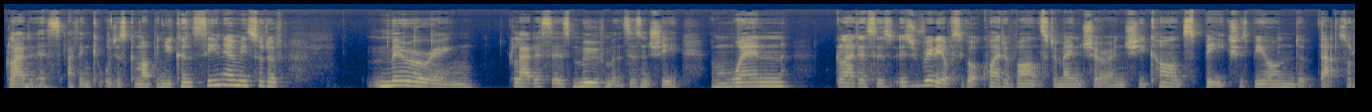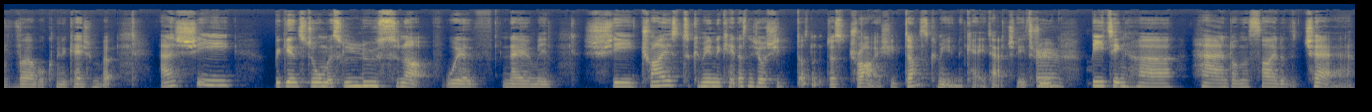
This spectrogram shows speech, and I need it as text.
Gladys, I think it will just come up. And you can see Naomi sort of mirroring Gladys's movements, isn't she? And when Gladys is, is really obviously got quite advanced dementia and she can't speak, she's beyond that sort of verbal communication. But as she begins to almost loosen up with Naomi. She tries to communicate, doesn't she? Or she doesn't just try, she does communicate actually through mm. beating her hand on the side of the chair.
